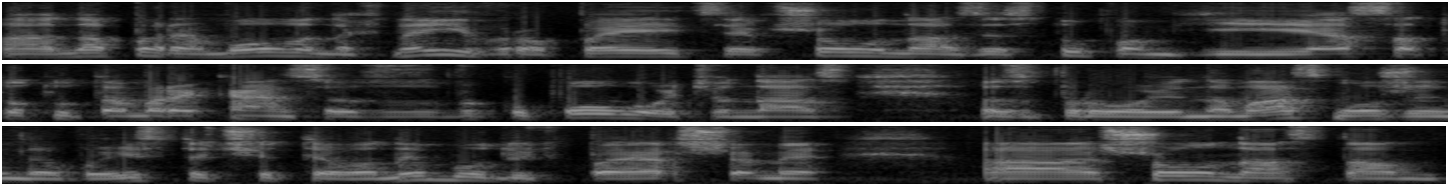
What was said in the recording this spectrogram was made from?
на перемовинах на європейців. Що у нас зі ступом ЄС? А то тут американці викуповують у нас зброю. На вас може не вистачити. Вони будуть першими. А що у нас там?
